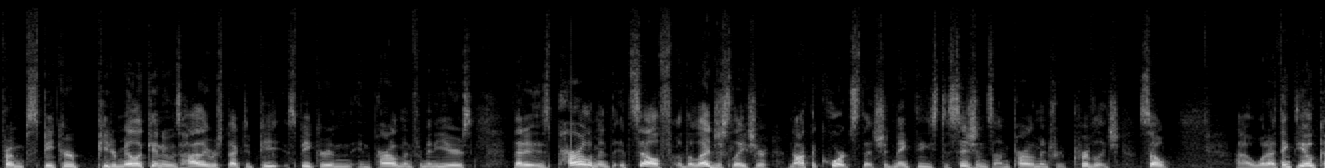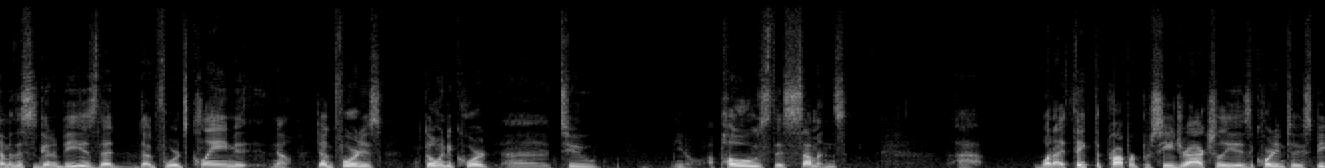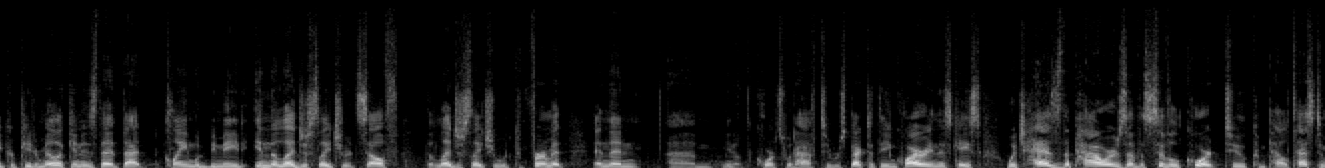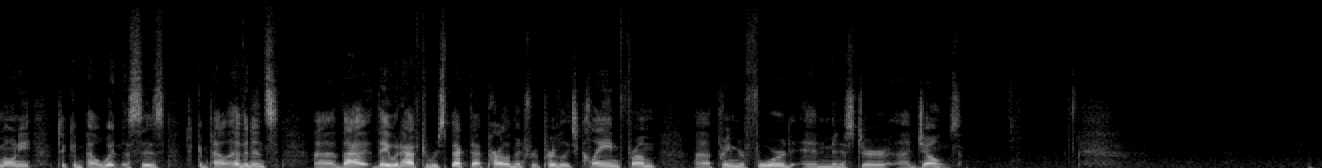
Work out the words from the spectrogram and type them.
from Speaker Peter Milliken, who was a highly respected P- speaker in, in Parliament for many years, that it is Parliament itself, or the legislature, not the courts, that should make these decisions on parliamentary privilege. So, uh, what I think the outcome of this is going to be is that Doug Ford's claim, is, no, Doug Ford is going to court uh, to, you know, oppose this summons. Uh, what I think the proper procedure actually is, according to Speaker Peter Milliken, is that that claim would be made in the legislature itself. The legislature would confirm it, and then um, you know the courts would have to respect it. The inquiry in this case, which has the powers of a civil court to compel testimony, to compel witnesses, to compel evidence, uh, that they would have to respect that parliamentary privilege claim from uh, Premier Ford and Minister uh, Jones.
